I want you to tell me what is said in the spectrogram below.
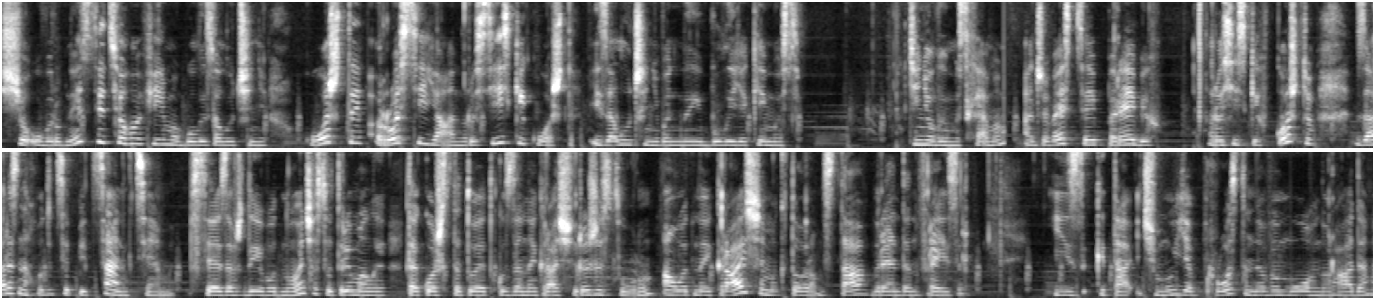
що у виробництві цього фільму були залучені кошти росіян, російські кошти, і залучені вони були якимось тіньовими схемами, адже весь цей перебіг російських коштів зараз знаходиться під санкціями. Все завжди водночас отримали також статуетку за найкращу режисуру. А от найкращим актором став Брендан Фрейзер. Із Китаю, чому я просто невимовно рада.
